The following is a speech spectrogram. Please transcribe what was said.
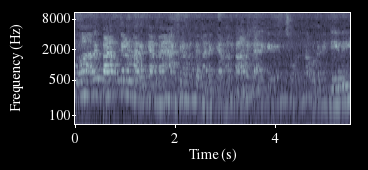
वो पाप मरक्याम क्या मैं पाप देवरी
